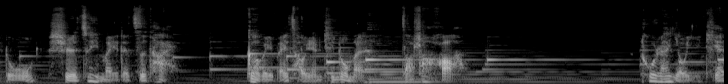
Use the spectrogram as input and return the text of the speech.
读是最美的姿态。各位百草园听众们，早上好。突然有一天，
